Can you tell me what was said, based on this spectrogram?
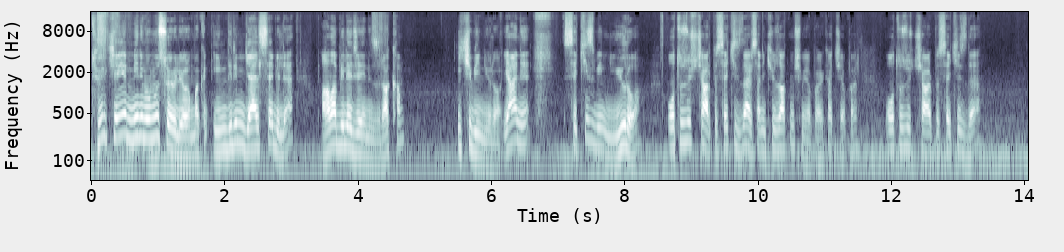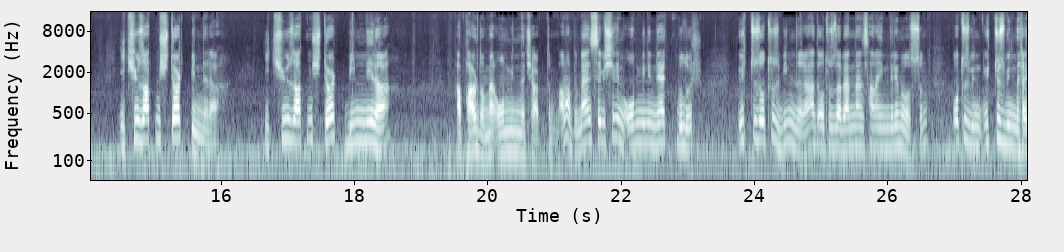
Türkiye'ye minimumu söylüyorum. Bakın indirim gelse bile alabileceğiniz rakam 2000 euro. Yani 8000 euro 33 çarpı 8 dersen 260 mı yapar? Kaç yapar? 33 çarpı 8 de 264 bin lira. 264 bin lira. Ha pardon ben 10 binle çarptım. Ama ben size bir şey diyeyim mi? 10 bini net bulur. 330 bin lira. Hadi 30 da benden sana indirim olsun. 30 bin, 300 bin lira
